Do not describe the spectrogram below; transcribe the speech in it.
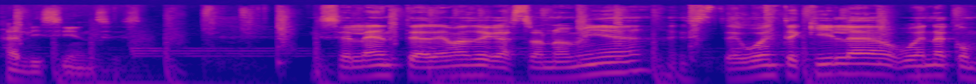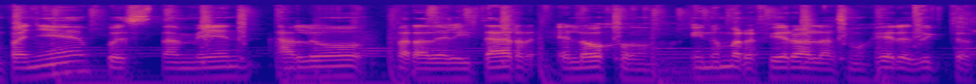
jaliscienses. Excelente, además de gastronomía, este, buen tequila, buena compañía, pues también algo para delitar el ojo. Y no me refiero a las mujeres, Víctor.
